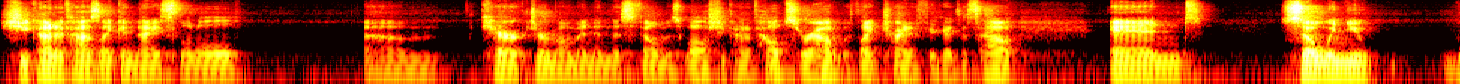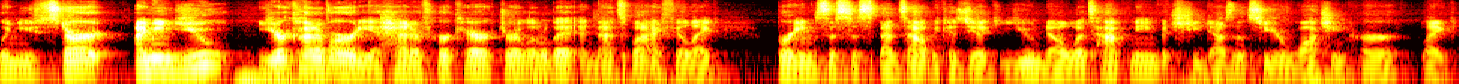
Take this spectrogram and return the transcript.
she kind of has like a nice little um character moment in this film as well. She kind of helps her out with like trying to figure this out. And so when you when you start i mean you you're kind of already ahead of her character a little bit and that's what i feel like brings the suspense out because you like you know what's happening but she doesn't so you're watching her like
